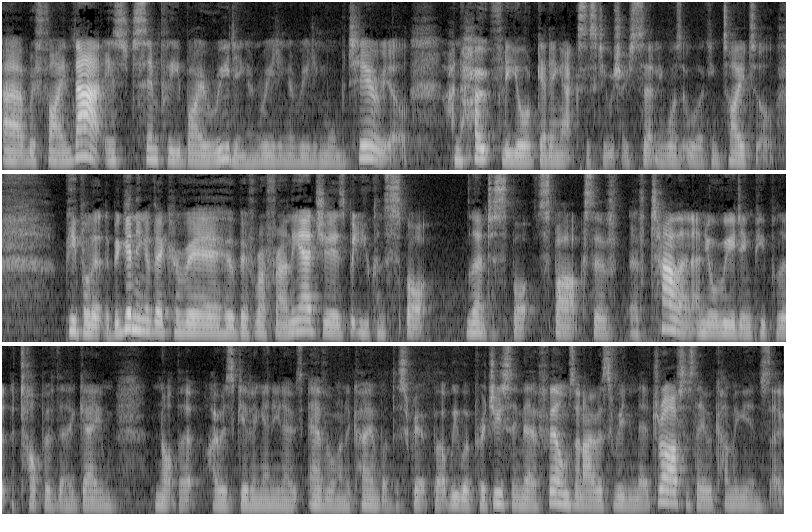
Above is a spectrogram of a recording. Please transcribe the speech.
uh, refine that is simply by reading and reading and reading more material. And hopefully you're getting access to which i certainly was at working title people at the beginning of their career who are a bit rough around the edges but you can spot learn to spot sparks of, of talent and you're reading people at the top of their game not that I was giving any notes ever on a Coen Brothers script, but we were producing their films and I was reading their drafts as they were coming in. So,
